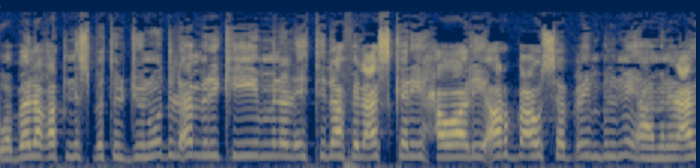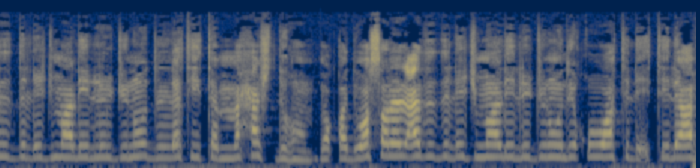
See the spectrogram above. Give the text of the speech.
وبلغت نسبة الجنود الأمريكيين من الائتلاف العسكري حوالي 74% من العدد الإجمالي للجنود التي تم حشدهم. وقد وصل العدد الإجمالي لجنود قوات الائتلاف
